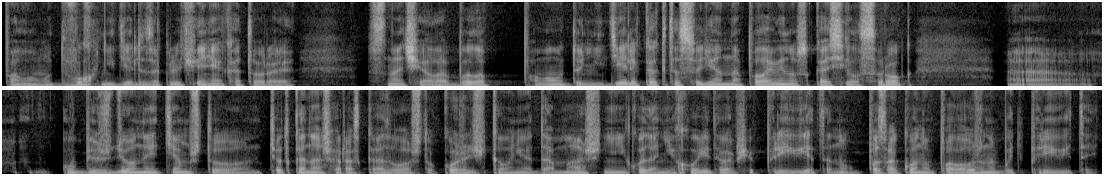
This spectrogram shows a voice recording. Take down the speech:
по-моему, двух недель заключения, которое сначала было, по-моему, до недели. Как-то судья наполовину скосил срок. Убежденный тем, что тетка наша рассказывала, что кошечка у нее домашняя, никуда не ходит, и вообще привита. Ну, по закону положено быть привитой.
